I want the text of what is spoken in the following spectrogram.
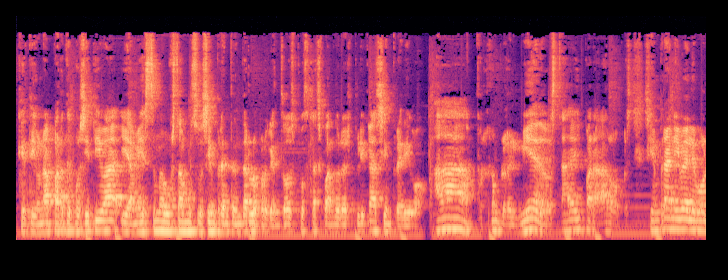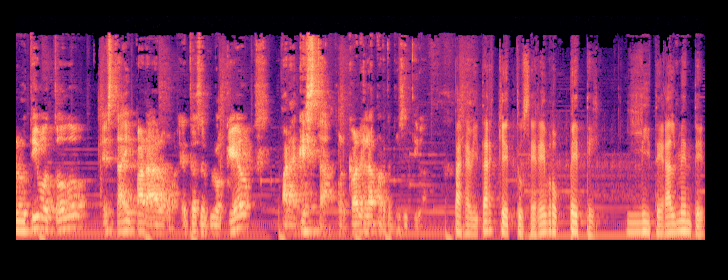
que tiene una parte positiva y a mí esto me gusta mucho siempre entenderlo porque en todos los podcasts cuando lo explicas siempre digo, ah, por ejemplo, el miedo está ahí para algo. Pues siempre a nivel evolutivo todo está ahí para algo. Entonces el bloqueo, ¿para qué está? Porque ahora es la parte positiva. Para evitar que tu cerebro pete, literalmente.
